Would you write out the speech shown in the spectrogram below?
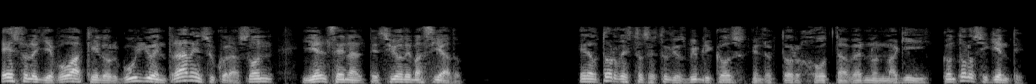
Eso le llevó a que el orgullo entrara en su corazón y él se enalteció demasiado. El autor de estos estudios bíblicos, el doctor J. Vernon McGee, contó lo siguiente.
